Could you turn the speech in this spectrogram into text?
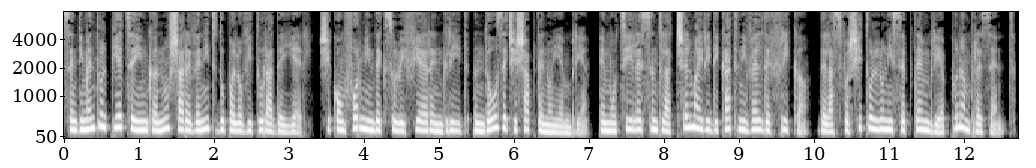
sentimentul pieței încă nu și-a revenit după lovitura de ieri și conform indexului Fear and Greed în 27 noiembrie, emoțiile sunt la cel mai ridicat nivel de frică, de la sfârșitul lunii septembrie până în prezent.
